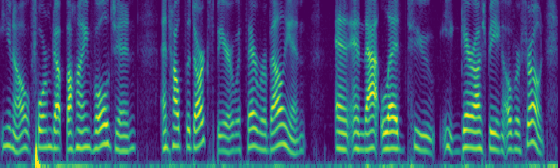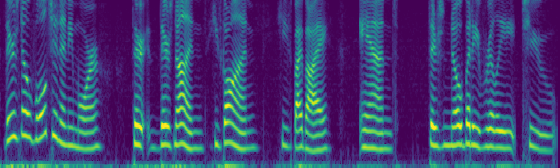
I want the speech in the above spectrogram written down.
you know, formed up behind Vol'jin and helped the Darkspear with their rebellion. And, and that led to Garrosh being overthrown. There's no Vol'jin anymore. There, there's none. He's gone. He's bye bye. And there's nobody really to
